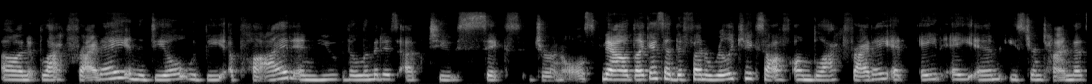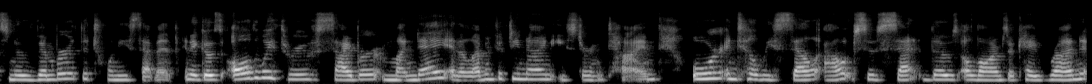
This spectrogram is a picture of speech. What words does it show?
on Black Friday, and the deal would be applied. And you, the limit is up to six journals. Now, like I said, the fun really kicks off on Black Friday at 8 a.m. Eastern Time. That's November the 27th. And it goes all the way through Cyber Monday at 11:59 Eastern Time or until we sell out. So set those alarms, okay? Run,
